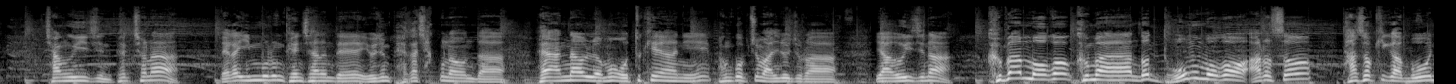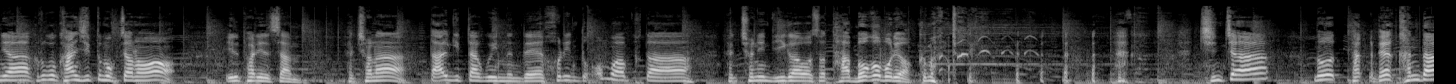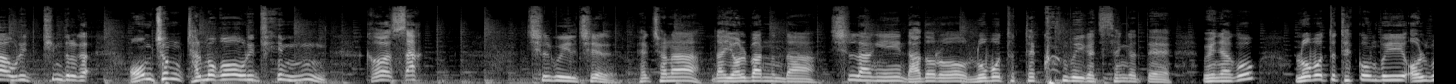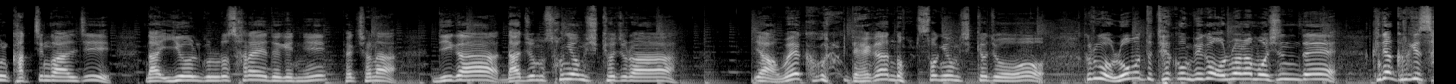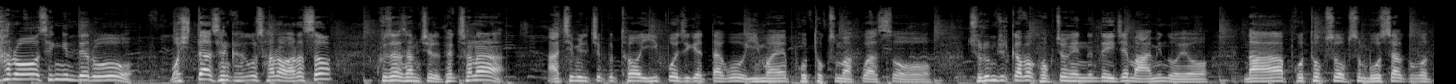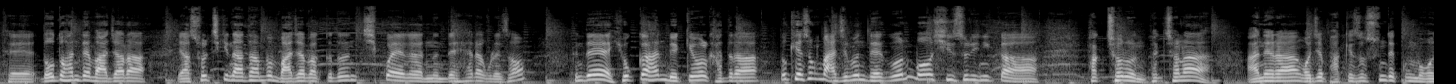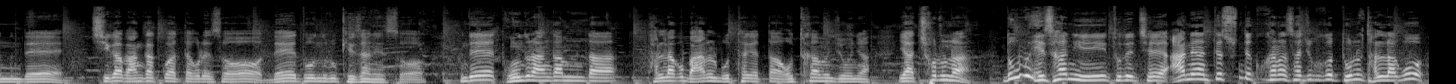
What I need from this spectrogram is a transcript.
장의진 백천아 내가 인물은 괜찮은데 요즘 배가 자꾸 나온다 배 안 나오려면 어떻게 해야 하니? 방법 좀 알려주라. 야 의진아 그만 먹어 그만. 너 너무 먹어. 알았어? 다섯 끼가 뭐냐? 그리고 간식도 먹잖아. 1813 백천아 딸기 따고 있는데 허리 너무 아프다. 백천이 네가 와서 다 먹어버려. 그만. 진짜? 너 다, 내가 간다. 우리 팀들 가 엄청 잘 먹어 우리 팀. 그거 싹 7917 백천아 나 열받는다. 신랑이 나더러 로버트 태권브이 같이 생겼대. 왜냐고? 로버트 태권브이 얼굴 각진 거 알지? 나 이 얼굴로 살아야 되겠니? 백천아 네가 나 좀 성형시켜주라. 야 왜 그걸 내가 널 성형시켜줘? 그리고 로버트 태권브이가 얼마나 멋있는데 그냥 그렇게 살아 생긴 대로. 멋있다 생각하고 살아 알았어? 9437 백천아 아침 일찍부터 이뻐지겠다고 이마에 보톡스 맞고 왔어. 주름질까봐 걱정했는데 이제 마음이 놓여. 나 보톡스 없으면 못 살 것 같아. 너도 한 대 맞아라. 야, 솔직히 나도 한번 맞아봤거든. 치과에 갔는데 해라고 그래서. 근데 효과 한 몇 개월 가더라. 또 계속 맞으면 돼. 그건 뭐 시술이니까. 박철훈, 백천아. 아내랑 어제 밖에서 순댓국 먹었는데 지갑 안 갖고 왔다고 그래서 내 돈으로 계산했어. 근데 돈을 안 갚는다. 달라고 말을 못하겠다. 어떻게 하면 좋으냐. 야, 철훈아. 너왜 사니? 도대체 아내한테 순댓국 하나 사주고 그 돈을 달라고?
